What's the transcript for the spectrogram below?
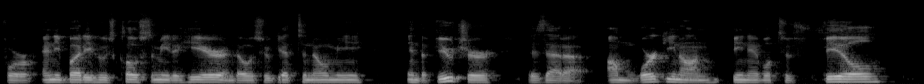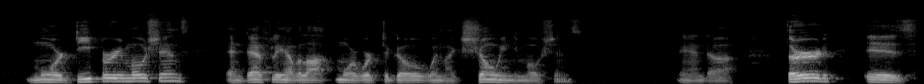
for anybody who's close to me to hear and those who get to know me in the future is that uh, I'm working on being able to feel more deeper emotions and definitely have a lot more work to go when like showing emotions. And uh, third is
